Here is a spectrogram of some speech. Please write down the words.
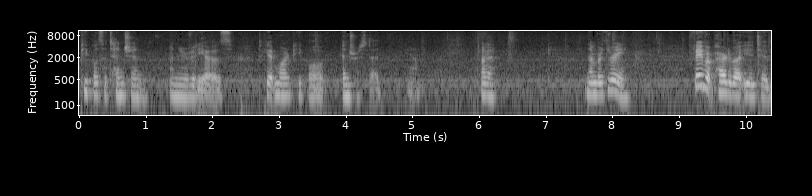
people's attention on your videos to get more people interested. Yeah. Okay. Number three. Favorite part about YouTube.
